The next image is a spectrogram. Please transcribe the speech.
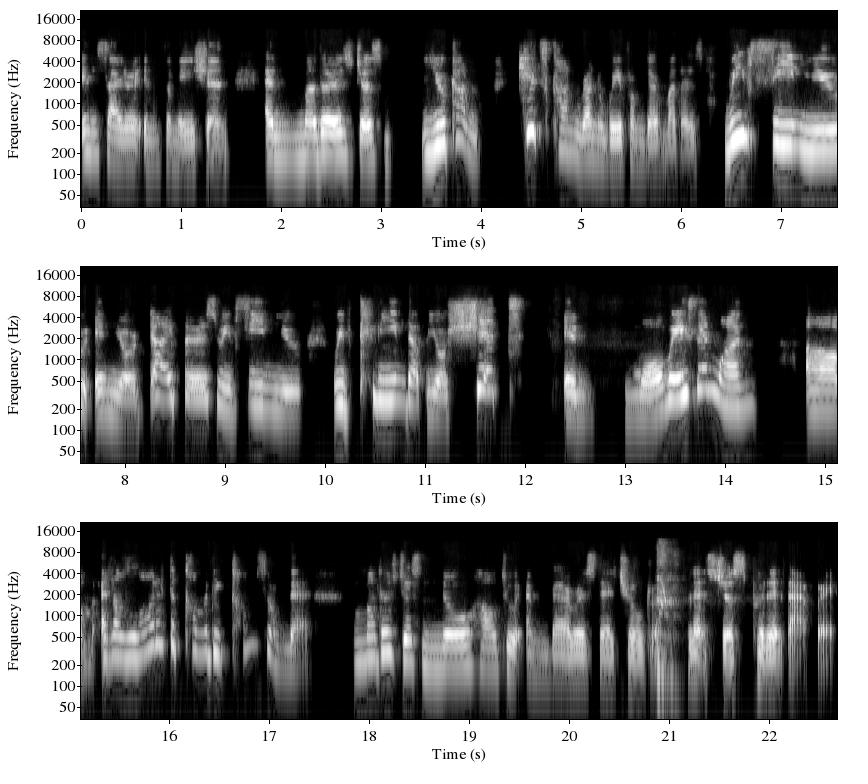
insider information and mothers just you can't kids can't run away from their mothers we've seen you in your diapers we've seen you we've cleaned up your shit in more ways than one Um, and a lot of the comedy comes from that. Mothers just know how to embarrass their children. Let's just put it that way.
